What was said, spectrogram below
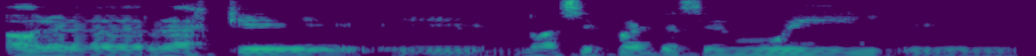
Ahora, la verdad es que eh, no hace falta ser muy eh,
